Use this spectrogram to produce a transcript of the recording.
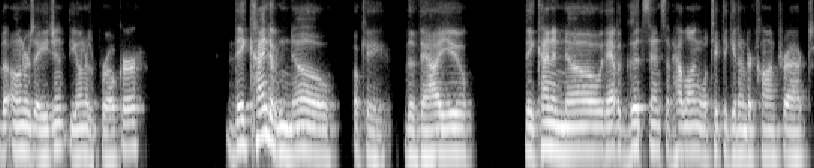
the owner's agent, the owner's broker, they kind of know, okay, the value. They kind of know, they have a good sense of how long it will take to get under contract.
